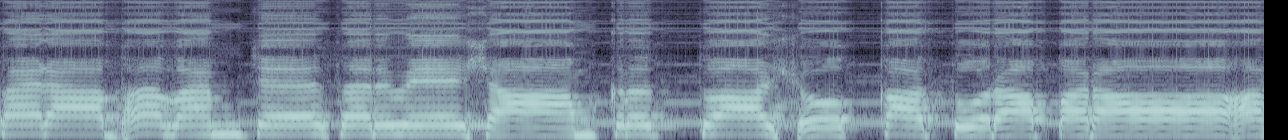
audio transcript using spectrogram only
पराभवं च सर्वेषां कृत्वा शोकातुरापराः।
